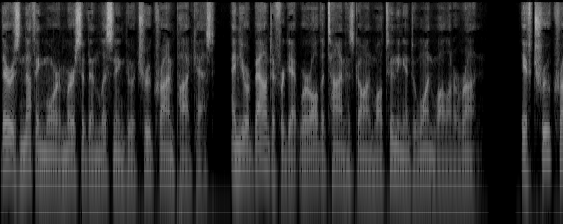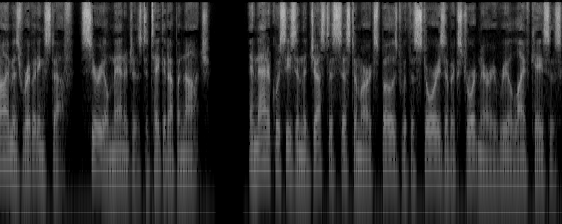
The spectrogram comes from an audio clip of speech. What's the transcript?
There is nothing more immersive than listening to a true crime podcast, and you're bound to forget where all the time has gone while tuning into one while on a run. If true crime is riveting stuff, Serial manages to take it up a notch. Inadequacies in the justice system are exposed with the stories of extraordinary real life cases,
